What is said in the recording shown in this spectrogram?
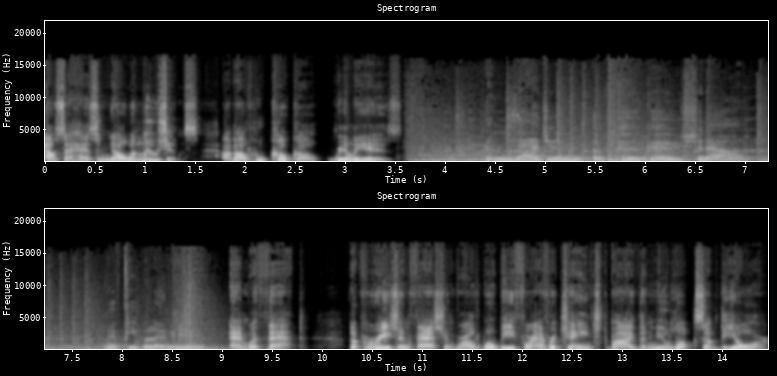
Elsa has no illusions about who Coco really is. The legend of Coco Chanel. If people only knew. And with that, the Parisian fashion world will be forever changed by the new looks of Dior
